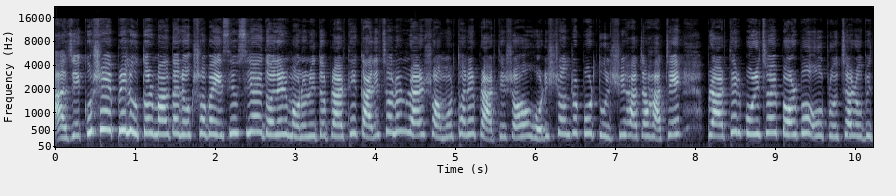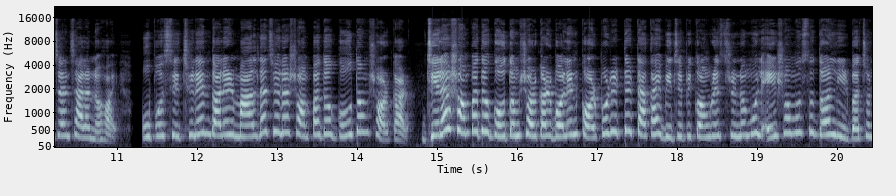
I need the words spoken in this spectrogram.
আজ একুশে এপ্রিল উত্তর মালদা লোকসভা এসইউসিআই দলের মনোনীত প্রার্থী কালীচরণ রায়ের সমর্থনে প্রার্থী সহ হরিশ্চন্দ্রপুর তুলসীহাটা হাটে প্রার্থীর পরিচয় পর্ব ও প্রচার অভিযান চালানো হয়। উপস্থিত ছিলেন দলের মালদা জেলা সম্পাদক গৌতম সরকার। জেলা সম্পাদক গৌতম সরকার বলেন, কর্পোরেটদের টাকায় বিজেপি কংগ্রেস তৃণমূল এই সমস্ত দল নির্বাচন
